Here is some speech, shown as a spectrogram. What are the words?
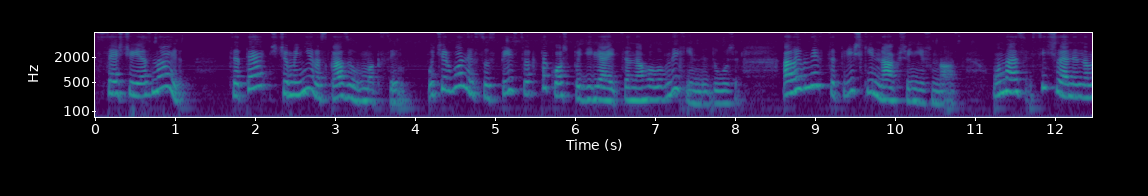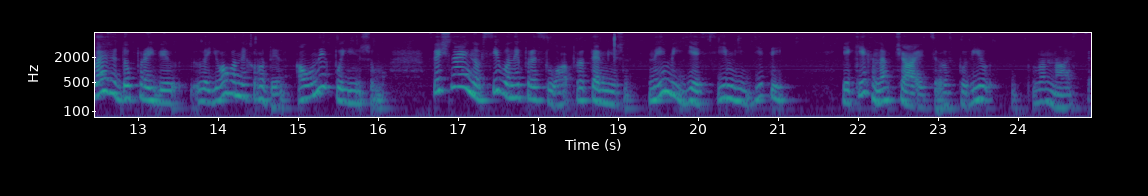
Все, що я знаю, це те, що мені розказував Максим. У червоних суспільствах також поділяється на головних і не дуже. Але в них це трішки інакше, ніж в нас. У нас всі члени належать до привілейованих родин, а у них по-іншому. Звичайно, всі вони прислуга, проте між ними є сім'ї, діти, яких навчаються, розповіла Настя.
